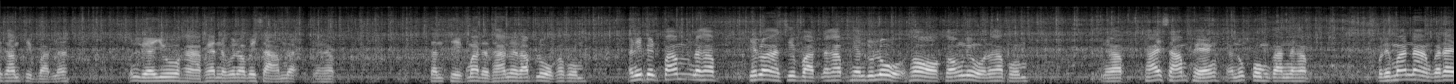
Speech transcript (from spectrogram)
330 บาทนะมันเหลืออยู่หาแผ่นนะเพิ่นเอาไป3แล้วนะครับสั้นเทคมาตรฐานระดับโลกครับผม อันนี้เป็นปั๊มนะครับ750วัตต์นะครับแฮนดูโลท่อออก2นิ้วนะครับผม นะครับใช้3แผงอนุกรมกันนะครับ ปริมาณน้ำก็ได้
